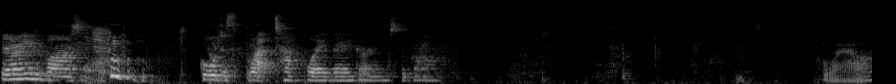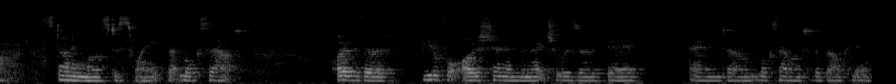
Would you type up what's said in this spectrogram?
Very inviting. Gorgeous black tapware there going into the bar. Wow. stunning master suite that looks out over the beautiful ocean and the nature reserve there and um, looks out onto the balcony.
